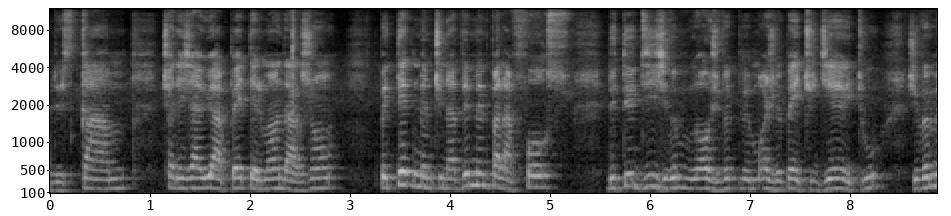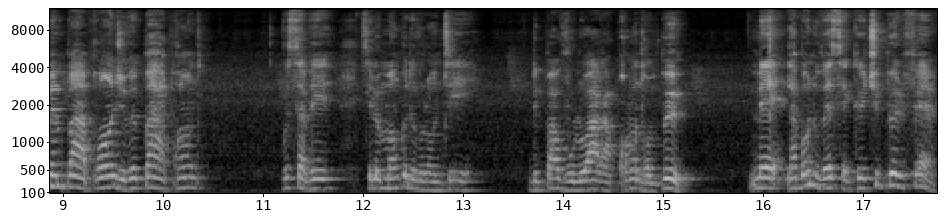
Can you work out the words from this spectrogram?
de scam, tu as déjà eu à perdre tellement d'argent, peut-être même tu n'avais même pas la force de te dire je veux, oh, je veux moi je veux pas étudier et tout, je veux même pas apprendre, je veux pas apprendre. Vous savez, c'est le manque de volonté de ne pas vouloir apprendre un peu. Mais la bonne nouvelle, c'est que tu peux le faire.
